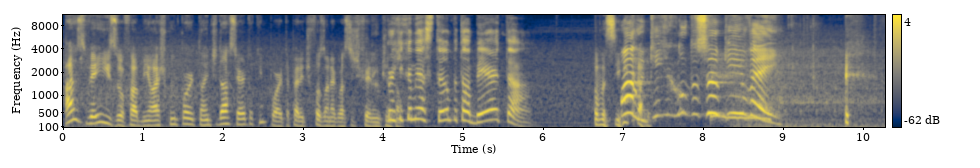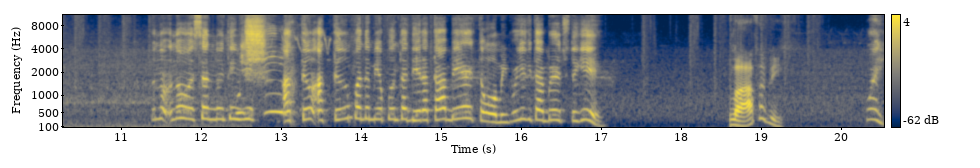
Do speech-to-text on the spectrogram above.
Às vezes, ô Fabinho, eu acho que o importante é dar certo é o que importa. Pera aí, deixa eu fazer um negócio diferente por que, então. que a minha tampa tá aberta? Como assim, Mano, o que que aconteceu aqui, véi? Não, não, eu não entendi. A, tam- a tampa da minha plantadeira tá aberta, homem. Por que, que tá aberto isso daqui? Lá, Fabinho. Uai.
